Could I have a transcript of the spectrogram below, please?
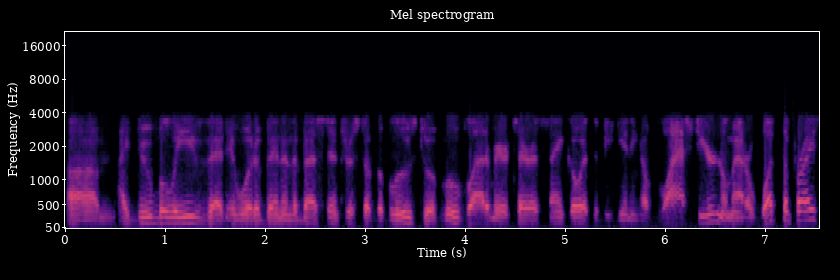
Um, I do believe that it would have been in the best interest of the Blues to have moved Vladimir Tarasenko at the beginning of last year, no matter what the price.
